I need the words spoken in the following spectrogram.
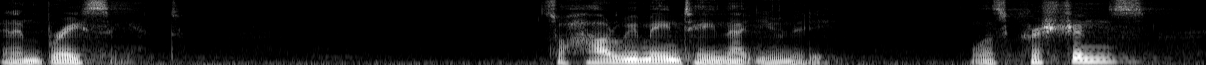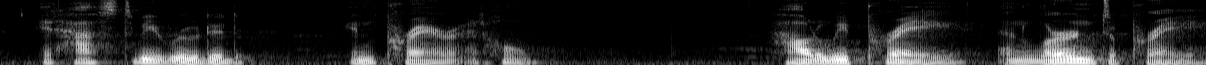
and embracing it. So, how do we maintain that unity? Well, as Christians, it has to be rooted in prayer at home. How do we pray and learn to pray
